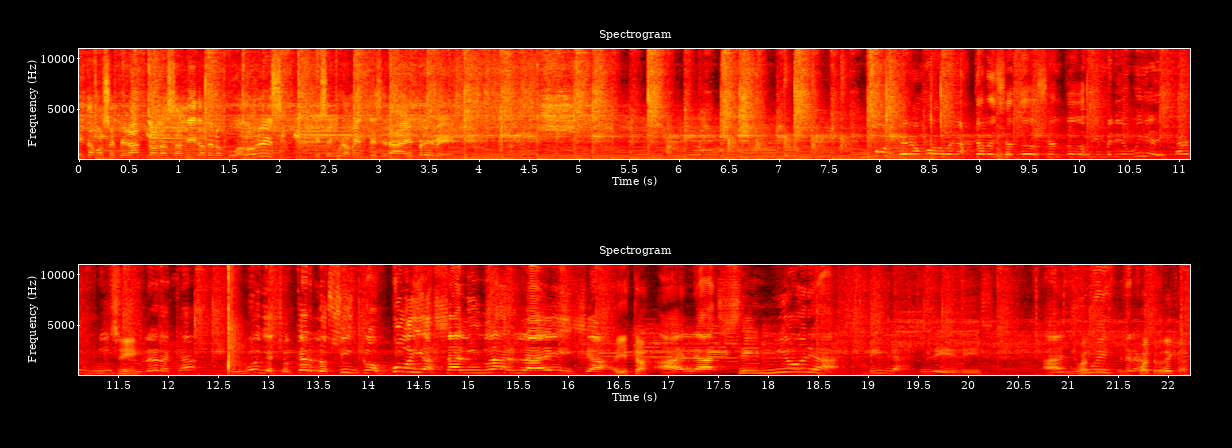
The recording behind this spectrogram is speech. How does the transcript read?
Estamos esperando la salida de los jugadores, que seguramente será en breve. Muy pero muy buenas tardes a todos, sean todos bienvenidos. Voy a dejar mi celular acá y voy a chocar los cinco. Voy a saludarla a ella. Ahí está. A la señora de las redes. A Cuatro- nuestra. cuatro décadas,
